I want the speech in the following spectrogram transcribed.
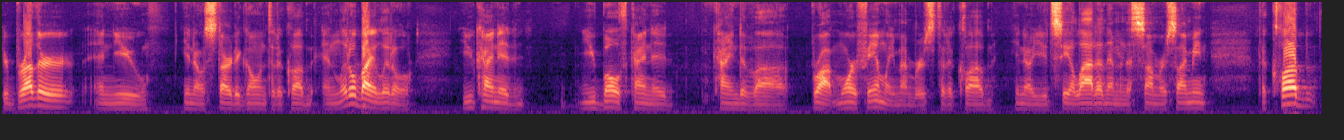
your brother and you, you know, started going to the club and little by little, you kind of, you both kind of kind of uh, brought more family members to the club. You know, you'd see a lot of them in the summer. So I mean, the club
